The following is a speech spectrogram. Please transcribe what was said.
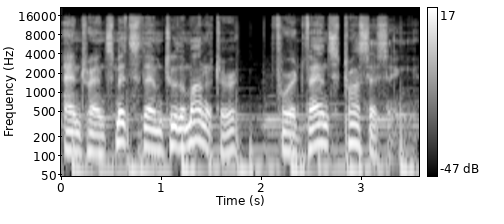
and transmits them to the monitor for advanced processing.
